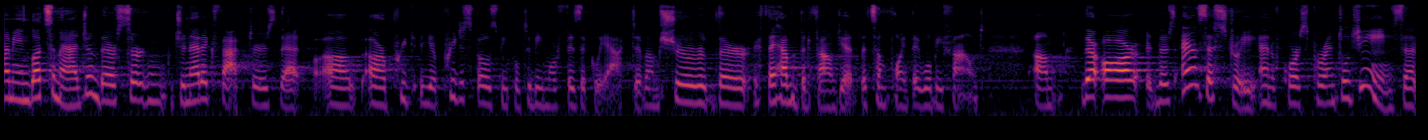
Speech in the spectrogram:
I mean, let's imagine there are certain genetic factors that uh, are pre- you know, predispose people to be more physically active. I'm sure if they haven't been found yet, at some point they will be found. Um, there are, there's ancestry and, of course, parental genes. Uh,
